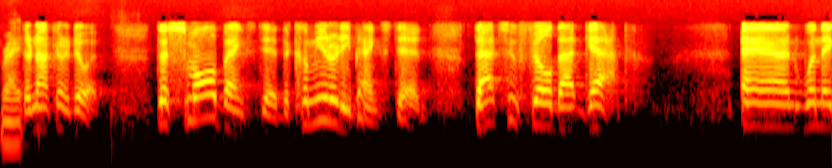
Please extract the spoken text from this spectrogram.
Right. They're not going to do it. The small banks did. The community banks did. That's who filled that gap. And when they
